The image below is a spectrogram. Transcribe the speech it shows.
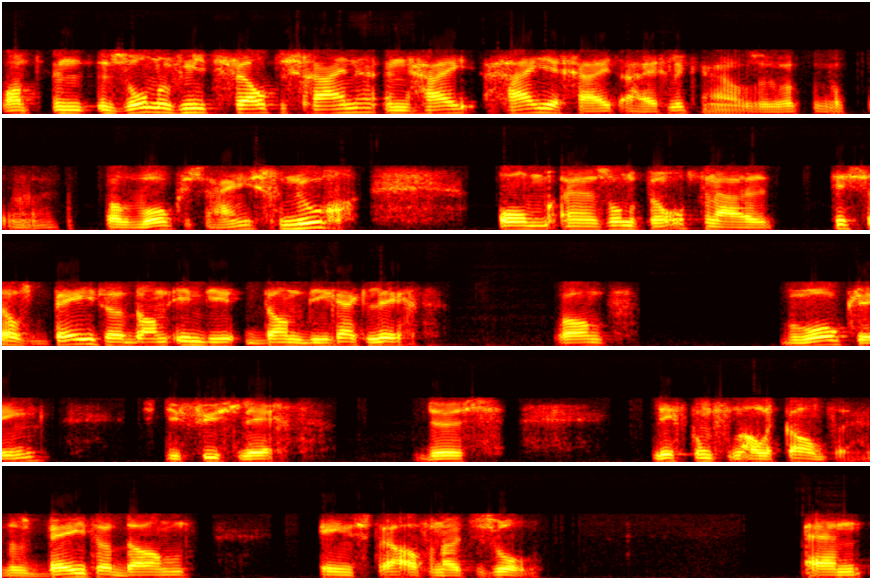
Want een, zon hoeft niet fel te schijnen. Een hei, eigenlijk, als er wat, eh, wat wolken zijn, is genoeg om een zonnepaneel op te laden. Het is zelfs beter dan, in die, dan direct licht. Want bewolking is diffuus licht. Dus licht komt van alle kanten. En dat is beter dan één straal vanuit de zon. En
